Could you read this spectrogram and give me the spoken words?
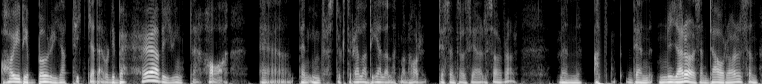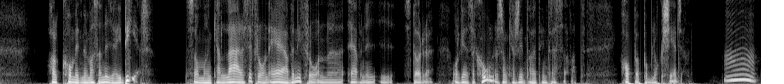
har ju det börjat ticka där och det behöver ju inte ha eh, den infrastrukturella delen, att man har decentraliserade servrar. Men att den nya rörelsen, DAO-rörelsen, har kommit med massa nya idéer som man kan lära sig från även ifrån, eh, även i, i större organisationer som kanske inte har ett intresse av att hoppa upp på blockkedjan. Mm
